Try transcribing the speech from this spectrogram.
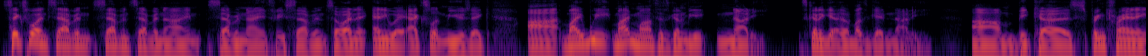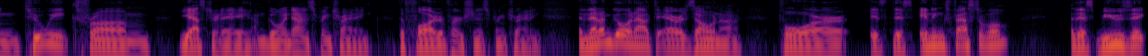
617 779 7937. So, anyway, excellent music. Uh, my week, my month is going to be nutty. It's going to get about to get nutty um, because spring training, two weeks from yesterday, I'm going down to spring training, the Florida version of spring training. And then I'm going out to Arizona for it's this innings festival, this music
